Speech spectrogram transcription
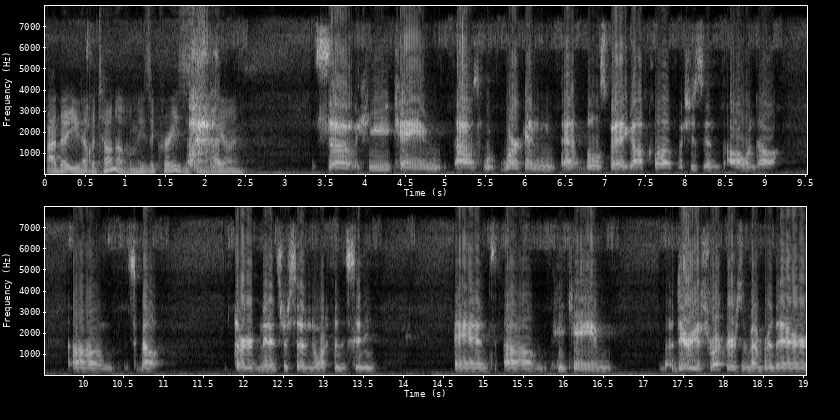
I bet you have a ton of them. He's a crazy son of a gun. so he came. I was working at Bulls Bay Golf Club, which is in Awendaw. Um, it's about thirty minutes or so north of the city, and um, he came. Darius Rucker is a member there,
